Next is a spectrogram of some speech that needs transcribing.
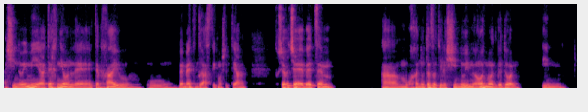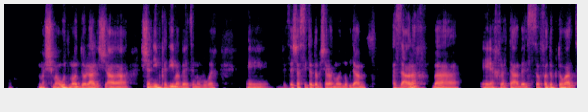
השינוי מהטכניון לתל חי הוא, הוא באמת דרסטי, כמו שתיארת. את חושבת שבעצם המוכנות הזאת לשינוי מאוד מאוד גדול, עם משמעות מאוד גדולה לשאר השנים קדימה בעצם עבורך, אה, וזה שעשית אותו בשלב מאוד מוקדם, עזר לך בהחלטה בסוף הדוקטורט?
